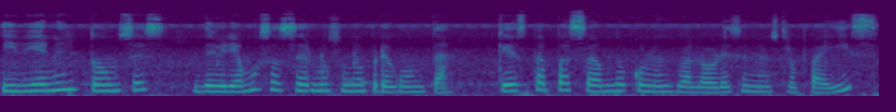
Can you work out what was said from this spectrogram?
Y bien entonces deberíamos hacernos una pregunta. ¿Qué está pasando con los valores en nuestro país?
